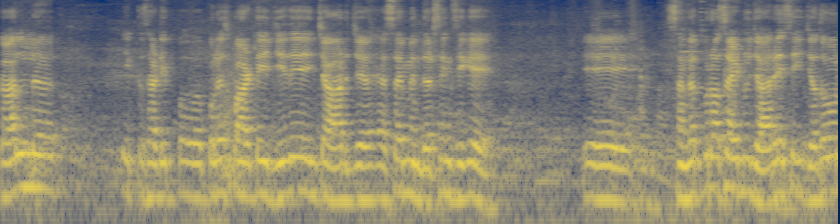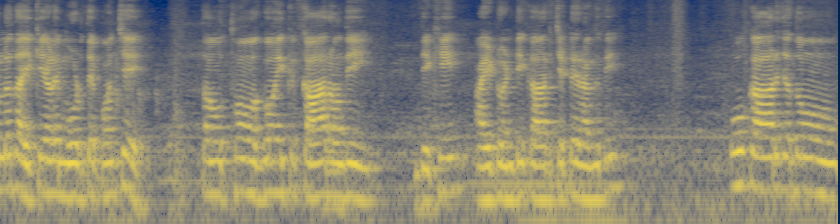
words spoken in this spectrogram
ਕੱਲ ਇੱਕ ਸਾਡੀ ਪ- ਪੁਲਿਸ ਪਾਰਟੀ ਜਿਹਦੇ in charge SM Mahinder Singh ਸੀਗੇ, ਇਹ ਸੰਗਤਪੁਰਾ ਸਾਈਡ ਨੂੰ ਜਾ ਰਹੇ ਸੀ। ਜਦੋਂ ਉਹ ਲਧਾਈਕੇ ਵਾਲੇ ਮੋੜ ਤੇ ਪਹੁੰਚੇ, ਤਾਂ ਉੱਥੋਂ ਅੱਗੋਂ ਇੱਕ ਕਾਰ ਆਉਂਦੀ ਦਿਖੀ i20 ਕਾਰ ਚਿੱਟੇ ਰੰਗ ਦੀ। ਉਹ ਕਾਰ ਜਦੋਂ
